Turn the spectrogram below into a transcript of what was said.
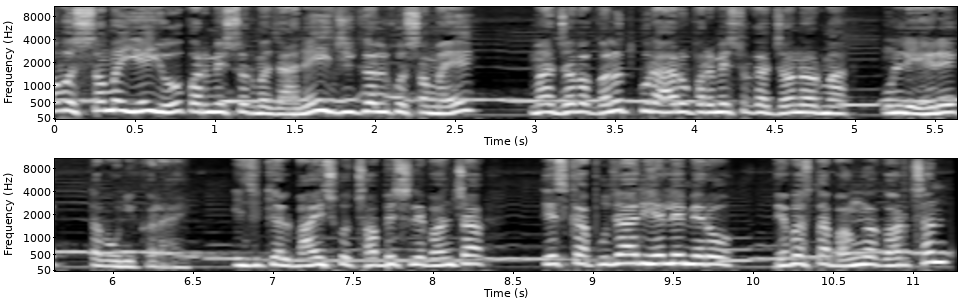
अब समय यही हो परमेश्वरमा जाने। इजिकलको समयमा जब गलत कुराहरू परमेश्वरका जनहरूमा उनले हेरे तब उनी कराए। इजिकल बाइसको छब्बिसले भन्छ त्यसका पुजारीहरूले मेरो व्यवस्था भङ्ग गर्छन्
